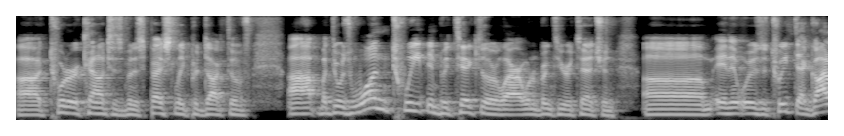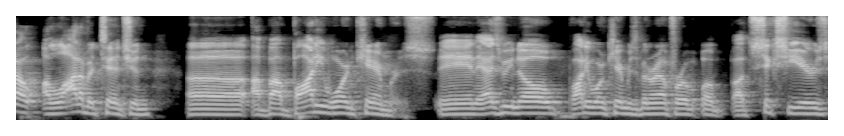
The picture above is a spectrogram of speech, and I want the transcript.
Uh, Twitter account has been especially productive. Uh, but there was one tweet in particular, Larry, I want to bring to your attention. Um, and it was a tweet that got a, a lot of attention uh, about body worn cameras. And as we know, body worn cameras have been around for a- about six years.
